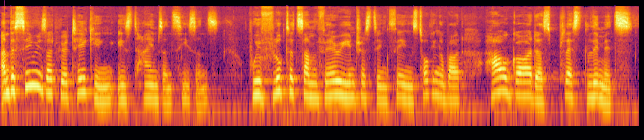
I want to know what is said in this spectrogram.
And the series that we're taking is Times and Seasons. We've looked at some very interesting things, talking about how God has placed limits.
